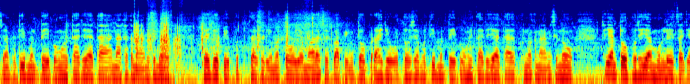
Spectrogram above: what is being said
สัมพุทธิมนตรีปมุหิตาเจยตานาคขณานิสโนใจโยปิพุทธสริมโตยามาราชปาปิมโตปรายโยอุทโธสัมพุทธิมนตรีปมุหิตาเจยตาพนคณามิสโนชยันโตพุทธยามุลเลสัจจา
